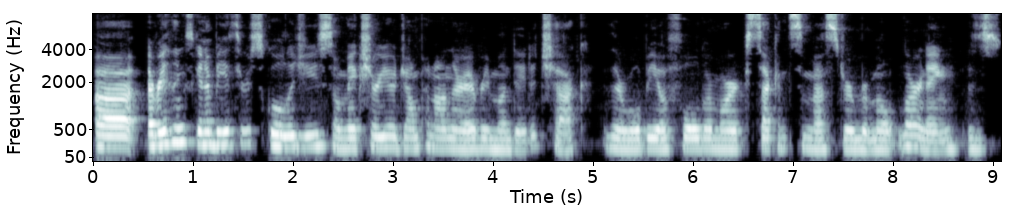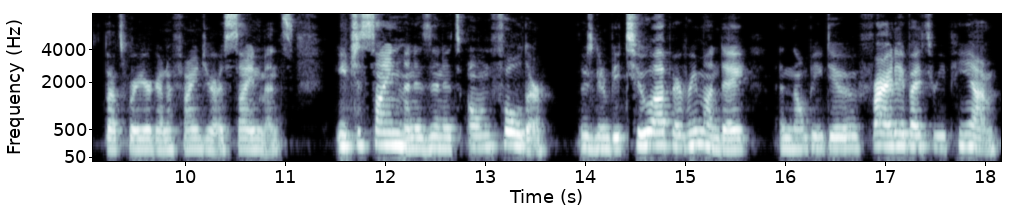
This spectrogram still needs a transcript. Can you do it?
Uh, everything's going to be through Schoology, so make sure you're jumping on there every Monday to check. There will be a folder marked second semester remote learning. Is That's where you're going to find your assignments. Each assignment is in its own folder. There's going to be two up every Monday, and they'll be due Friday by 3 p.m.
